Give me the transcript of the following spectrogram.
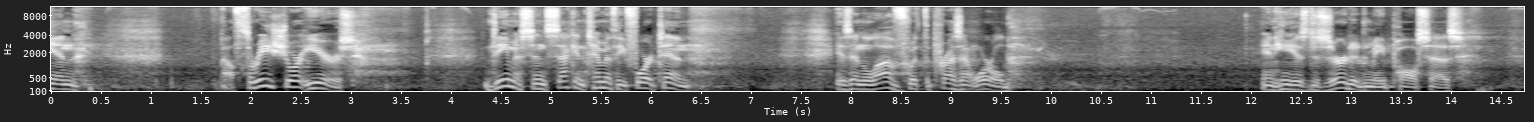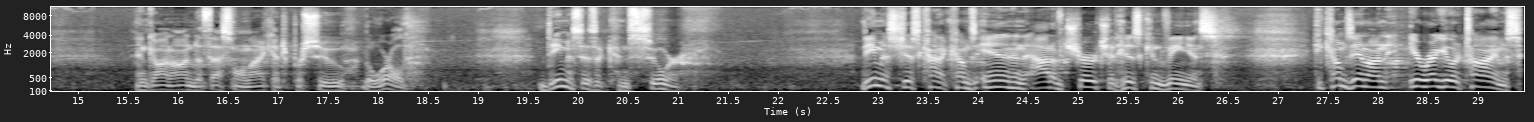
in about three short years demas in 2 timothy 4.10 is in love with the present world. And he has deserted me paul says and gone on to thessalonica to pursue the world. Demas is a consumer. Demas just kind of comes in and out of church at his convenience. He comes in on irregular times.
